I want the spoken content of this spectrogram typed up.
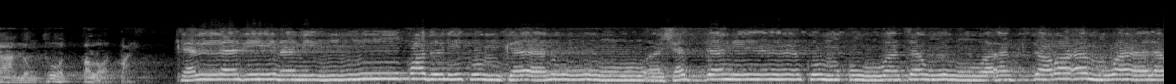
การลงโทษตลอดไป كالذين من قبلكم كانوا أشد منكم قوة وأكثر أموالا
